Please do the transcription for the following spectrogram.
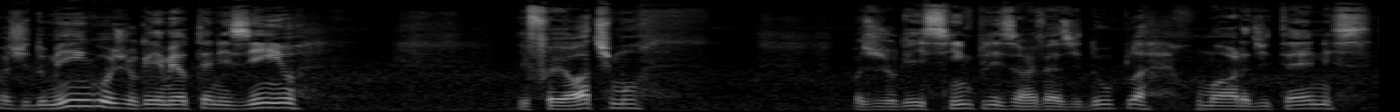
Hoje domingo, joguei meu tênisinho e foi ótimo. Hoje joguei simples ao invés de dupla, uma hora de tênis,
